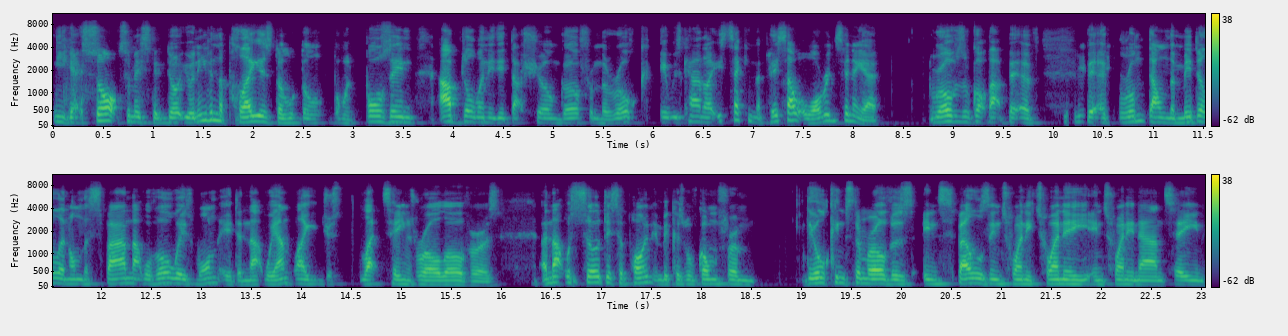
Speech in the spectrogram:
you get so optimistic, don't you? And even the players, the were buzzing. Abdull when he did that show and go from the ruck, it was kind of like he's taking the piss out of Warrington here Rovers have got that bit of bit of grunt down the middle and on the span that we've always wanted, and that we ain't like just let teams roll over us. And that was so disappointing because we've gone from the Old Kingston Rovers in spells in 2020, in 2019,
